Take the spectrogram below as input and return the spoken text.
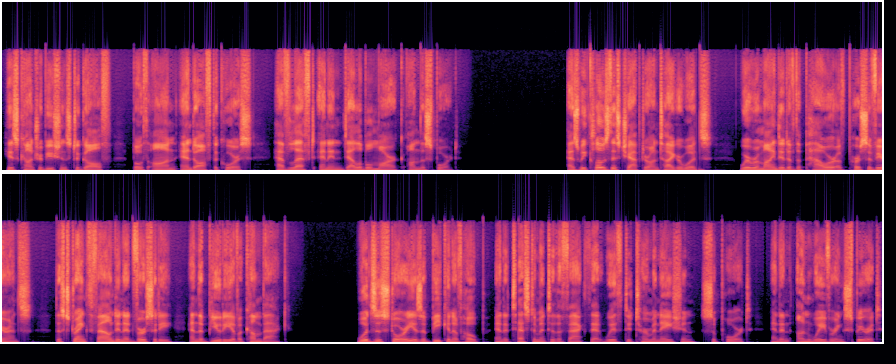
His contributions to golf, both on and off the course, have left an indelible mark on the sport. As we close this chapter on Tiger Woods, we're reminded of the power of perseverance, the strength found in adversity, and the beauty of a comeback. Woods' story is a beacon of hope and a testament to the fact that with determination, support, and an unwavering spirit,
